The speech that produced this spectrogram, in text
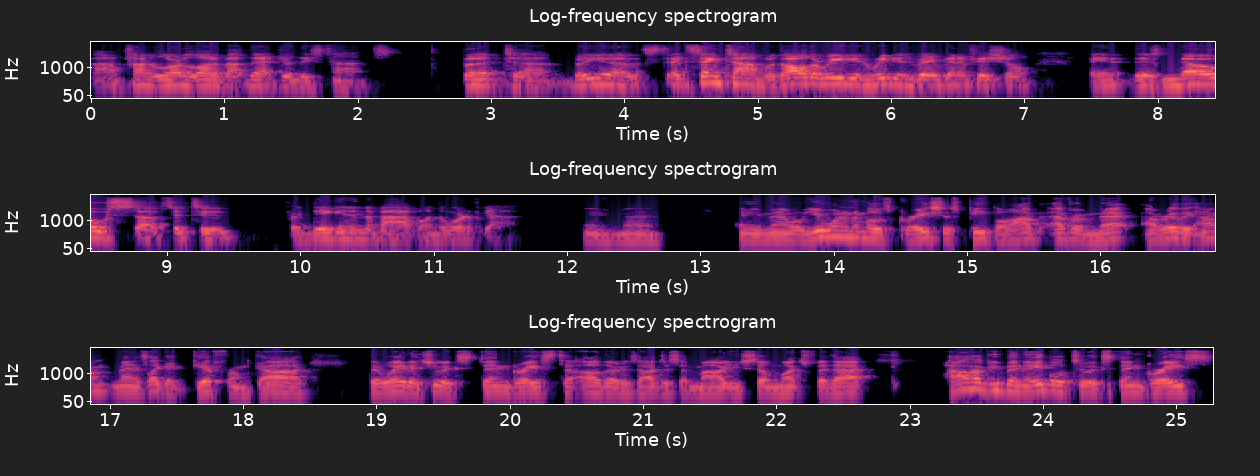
I'm trying to learn a lot about that during these times. But uh, but you know, at the same time, with all the reading, reading is very beneficial, and there's no substitute for digging in the Bible and the Word of God. Amen. Amen. Well, you're one of the most gracious people I've ever met. I really, I don't, man, it's like a gift from God. The way that you extend grace to others, I just admire you so much for that. How have you been able to extend grace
